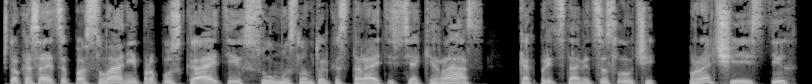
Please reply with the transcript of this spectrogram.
Что касается посланий, пропускайте их с умыслом, только старайтесь всякий раз, как представится случай, прочесть их,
